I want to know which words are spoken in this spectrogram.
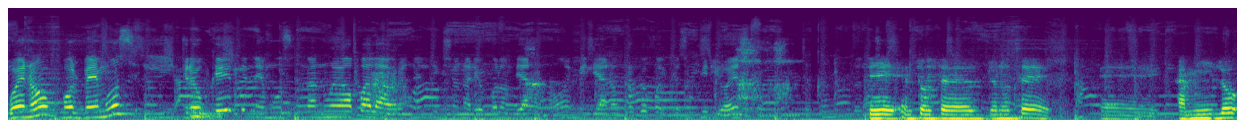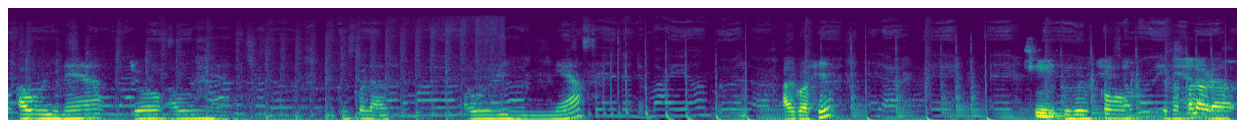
Bueno, volvemos y creo que tenemos una nueva palabra en el diccionario colombiano, ¿no? Emiliano creo que fue el que sugirió esto. sí, entonces yo no sé, eh, Camilo Audinea, yo Audinea, Nicolás Audinea, algo así. Sí. Entonces, como esa palabra.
